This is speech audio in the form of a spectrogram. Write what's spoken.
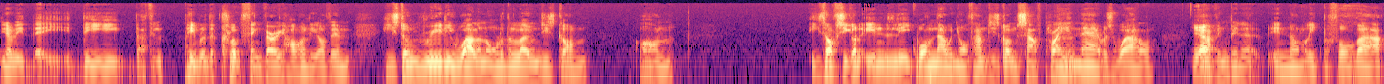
you know the, the I think people at the club think very highly of him. He's done really well on all of the loans he's gone on. He's obviously got in League One now with Northampton. He's got himself playing mm. there as well, Yeah. having been at, in non-league before that.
